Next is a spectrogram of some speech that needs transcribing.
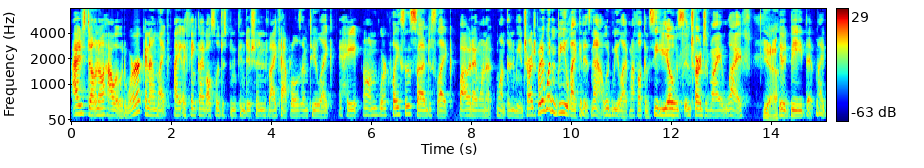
I just don't know how it would work, and I'm like I, I think I've also just been conditioned by capitalism to like hate on workplaces. So I'm just like, why would I want to want them to be in charge? But it wouldn't be like it is now. It wouldn't be like my fucking CEO is in charge of my life. Yeah. It would be that my,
